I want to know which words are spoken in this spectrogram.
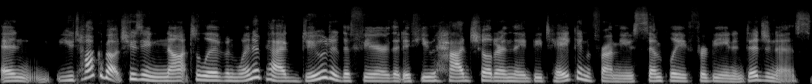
And you talk about choosing not to live in Winnipeg due to the fear that if you had children, they'd be taken from you simply for being Indigenous.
